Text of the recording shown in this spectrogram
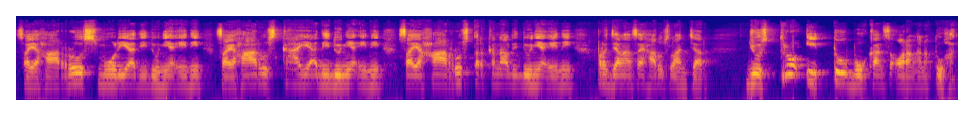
saya harus mulia di dunia ini, saya harus kaya di dunia ini, saya harus terkenal di dunia ini, perjalanan saya harus lancar. Justru itu bukan seorang anak Tuhan.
